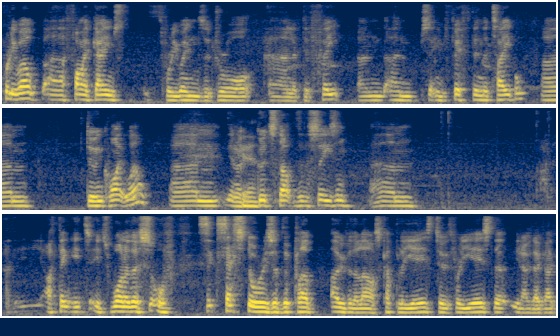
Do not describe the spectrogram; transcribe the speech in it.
pretty well. Uh, five games, three wins, a draw, and a defeat, and and sitting fifth in the table, um, doing quite well. Um, you know, Yeah. good start to the season. Um, I think it's it's one of the sort of success stories of the club over the last couple of years, two or three years. That you know they've had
